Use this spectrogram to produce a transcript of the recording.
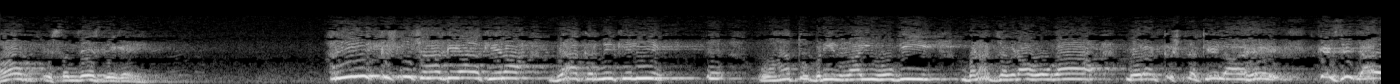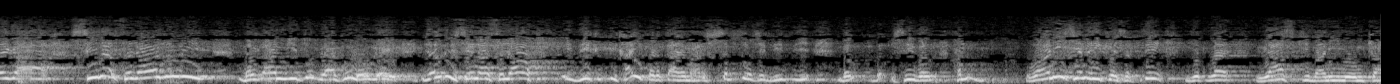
और ये संदेश दे गए। हरे कृष्ण चला गया अकेला ब्याह करने के लिए। वहाँ तो बड़ी लड़ाई होगी, बड़ा झगड़ा होगा। मेरा कृष्ण अकेला है, कैसे जाएगा? सेना सजाओ जल्दी। बलराम जी तो व्याकुल हो गए। जल्दी सेना सजाओ। देख, दिखाई पड़ता है हमारे शब्दों से श्री बल, हम वाणी से नहीं कह सकते, जितना व्यास की वाणी में उनका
